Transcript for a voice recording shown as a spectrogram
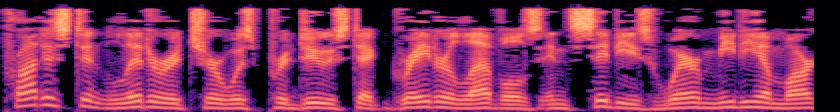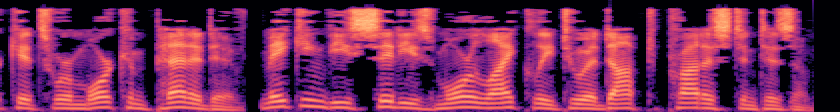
Protestant literature was produced at greater levels in cities where media markets were more competitive, making these cities more likely to adopt Protestantism.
